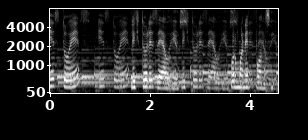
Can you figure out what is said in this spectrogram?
Esto es, esto es Lectores de Audios, Lectores de Audios. Por Monet Ponce.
